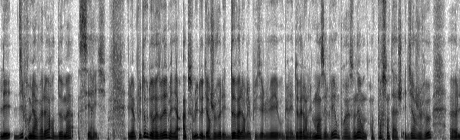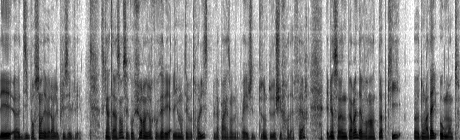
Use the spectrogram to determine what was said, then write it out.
les 10 premières valeurs de ma série. Et eh bien plutôt que de raisonner de manière absolue, de dire je veux les deux valeurs les plus élevées ou bien les deux valeurs les moins élevées, on pourrait raisonner en, pourcentage et dire je veux euh, les 10% euh, des valeurs les plus élevées. Ce qui est intéressant, c'est qu'au fur et à mesure que vous allez alimenter votre liste, là par exemple, vous voyez j'ai de plus en plus de chiffres d'affaires, et eh bien ça va nous permettre d'avoir un top qui euh, dont la taille augmente.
